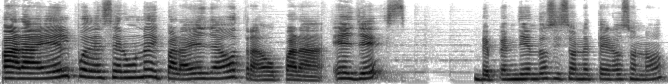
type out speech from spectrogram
para él puede ser una y para ella otra, o para ellas, dependiendo si son heteros o no,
